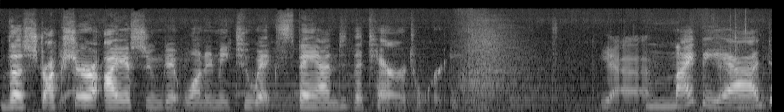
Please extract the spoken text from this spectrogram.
the structure. I assumed it wanted me to expand the territory. Yeah. Might My bad.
